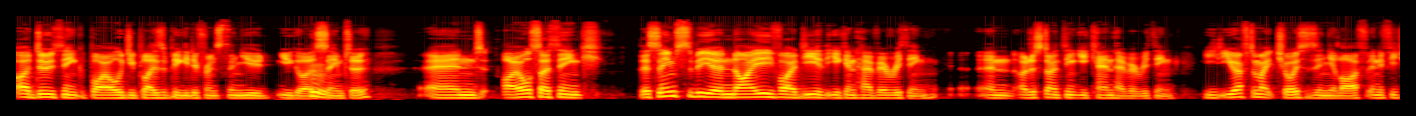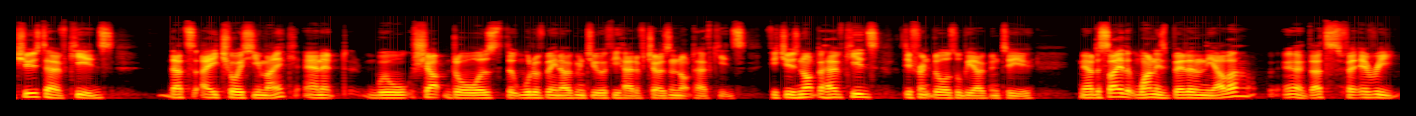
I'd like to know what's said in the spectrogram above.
I do think biology plays a bigger difference than you you guys seem to, and I also think there seems to be a naive idea that you can have everything, and I just don't think you can have everything. You, you have to make choices in your life, and if you choose to have kids, that's a choice you make, and it will shut doors that would have been open to you if you had have chosen not to have kids. If you choose not to have kids, different doors will be open to you. Now, to say that one is better than the other, yeah, that's for every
